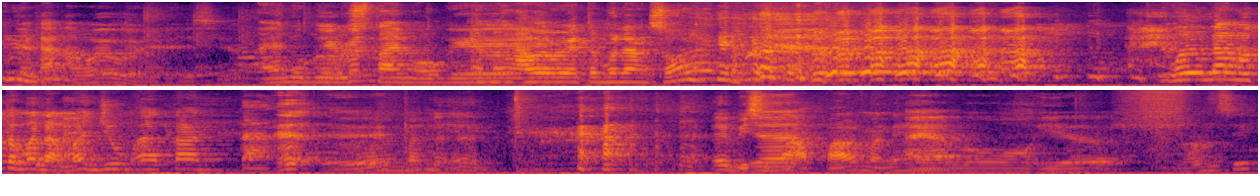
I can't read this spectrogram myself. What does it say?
ya kan awewe sih Aya nu girls time oge. Emang awewe teh menang sholat. menang lu teu menang mah Jumatan. Eh eh heueuh. Eh bisa Ya, hafal maneh. aya nu ieu non sih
